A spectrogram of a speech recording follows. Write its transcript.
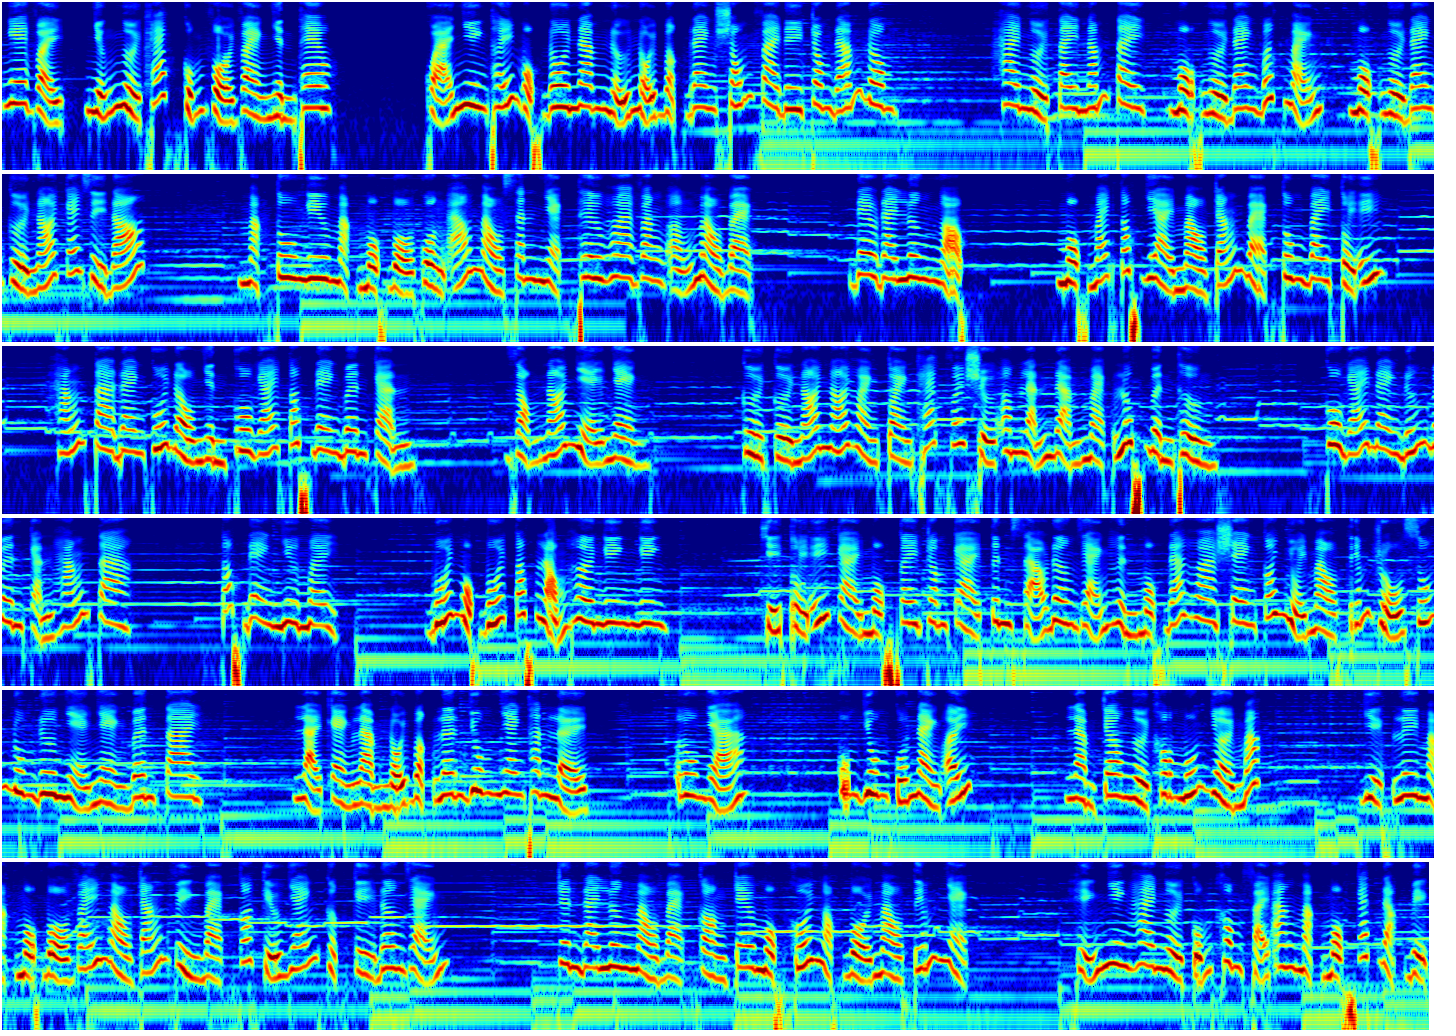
Nghe vậy, những người khác cũng vội vàng nhìn theo. Quả nhiên thấy một đôi nam nữ nổi bật đang sống vai đi trong đám đông. Hai người tay nắm tay, một người đang bất mãn, một người đang cười nói cái gì đó. Mặt tu nghiêu mặc một bộ quần áo màu xanh nhạt thêu hoa văn ẩn màu bạc. Đeo đai lưng ngọt. Một mái tóc dài màu trắng bạc tung bay tùy ý. Hắn ta đang cúi đầu nhìn cô gái tóc đen bên cạnh. Giọng nói nhẹ nhàng. Cười cười nói nói hoàn toàn khác với sự âm lãnh đạm mạc lúc bình thường. Cô gái đang đứng bên cạnh hắn ta. Tóc đen như mây. Búi một búi tóc lỏng hơi nghiêng nghiêng chỉ tùy ý cài một cây trâm cài tinh xảo đơn giản hình một đá hoa sen có nhụy màu tím rũ xuống đung đưa nhẹ nhàng bên tai. Lại càng làm nổi bật lên dung nhan thanh lệ. Ưu nhã. Ung dung của nàng ấy. Làm cho người không muốn dời mắt. Diệp Ly mặc một bộ váy màu trắng viền bạc có kiểu dáng cực kỳ đơn giản trên đai lưng màu bạc còn treo một khối ngọc bội màu tím nhạt. Hiển nhiên hai người cũng không phải ăn mặc một cách đặc biệt.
